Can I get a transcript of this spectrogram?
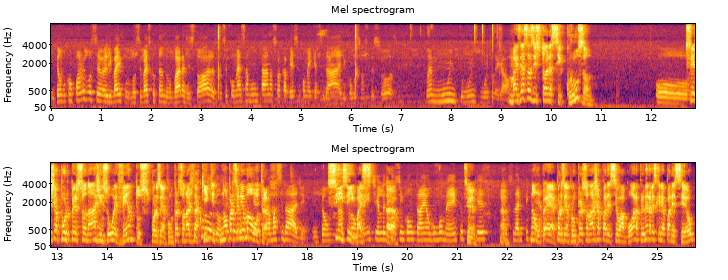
Então, conforme você ele vai, você vai escutando várias histórias, você começa a montar na sua cabeça como é que é a cidade, como são as pessoas. Então é muito, muito, muito legal. Mas essas histórias se cruzam? O... Seja por personagens ou eventos, por exemplo, um personagem se daqui cruzam, que não apareceu nenhuma outra. É uma cidade. Então, sim, sim, mas eles é. vão se encontrar em algum momento sim. porque é. é uma cidade pequena. Não, é, por exemplo, um personagem apareceu agora, a primeira vez que ele apareceu,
